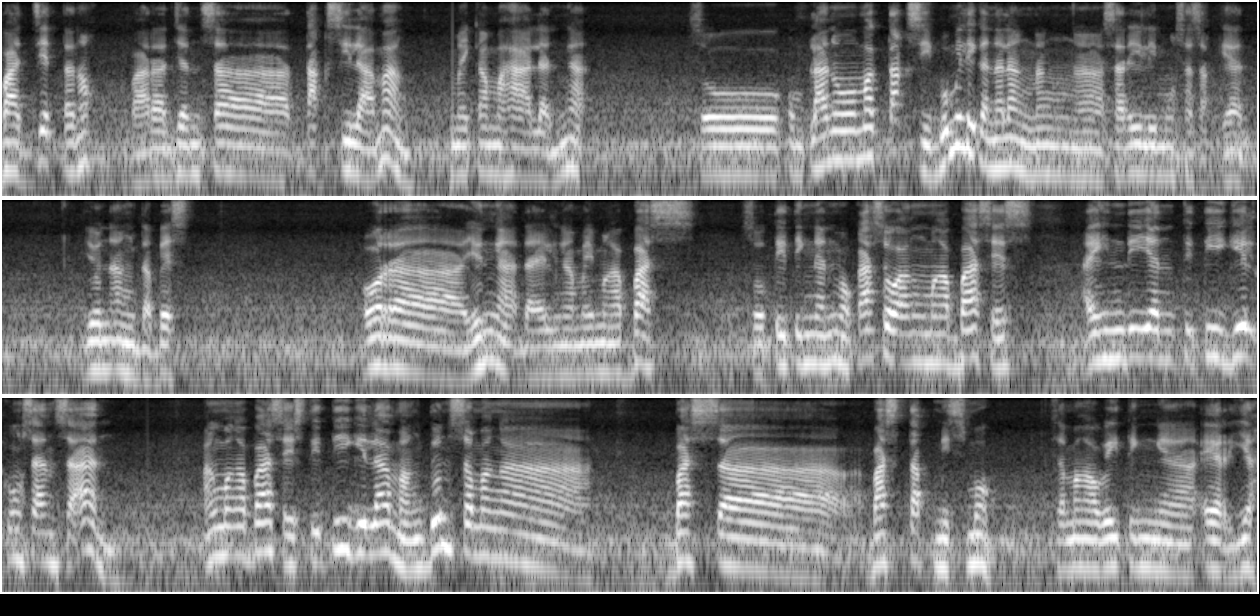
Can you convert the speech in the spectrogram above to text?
budget ano para diyan sa taxi lamang. May kamahalan nga. So, kung plano mo mag-taxi, bumili ka na lang ng ah, sarili mong sasakyan. 'Yun ang the best. Or ah, yun nga dahil nga may mga bus. So titingnan mo kaso ang mga buses ay hindi yan titigil kung saan saan. Ang mga buses titigil lamang dun sa mga bus ah, bus stop mismo sa mga waiting ah, area.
